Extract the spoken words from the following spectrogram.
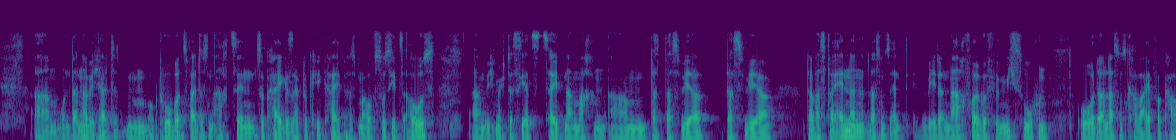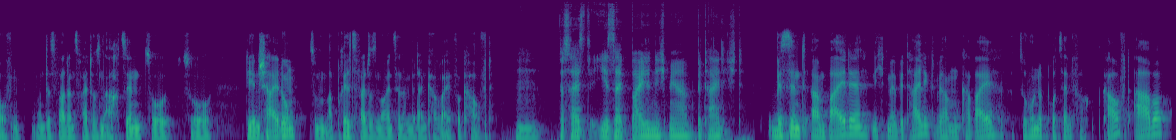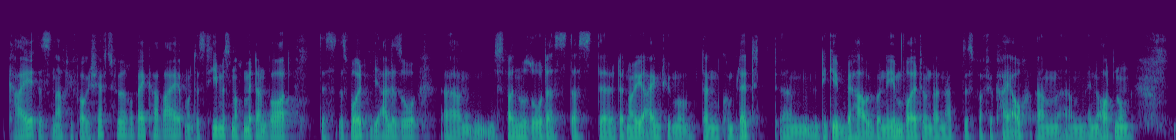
Ähm, und dann habe ich halt im Oktober 2018 zu Kai gesagt, okay Kai, pass mal auf, so sieht's aus. Ähm, ich möchte das jetzt zeitnah machen, ähm, dass, dass wir, dass wir da was verändern, lass uns entweder Nachfolger für mich suchen oder lass uns Kawaii verkaufen. Und das war dann 2018 so, so die Entscheidung. Zum April 2019 haben wir dann Kawaii verkauft. Hm. Das heißt, ihr seid beide nicht mehr beteiligt? Wir sind ähm, beide nicht mehr beteiligt. Wir haben Kawaii zu 100 Prozent verkauft, aber Kai ist nach wie vor Geschäftsführer bei Kawaii und das Team ist noch mit an Bord. Das, das wollten die alle so. Ähm, es war nur so, dass, dass der, der neue Eigentümer dann komplett ähm, die GmbH übernehmen wollte und dann hat das war für Kai auch ähm, ähm in Ordnung.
